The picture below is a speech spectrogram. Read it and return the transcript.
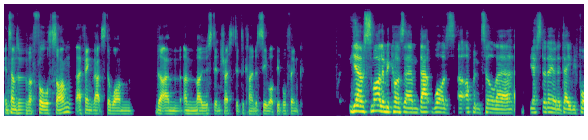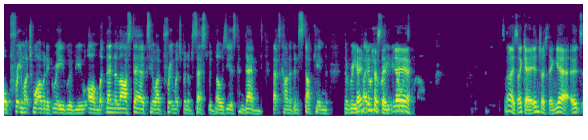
in terms of a full song, I think that's the one that I'm I'm most interested to kind of see what people think. Yeah, I'm smiling because um, that was uh, up until uh, yesterday or the day before pretty much what I would agree with you on. But then the last day or two, I've pretty much been obsessed with those years condemned. That's kind of been stuck in the replay. Okay, interesting. Yeah, yeah. Well. Nice. Okay, interesting. Yeah, it's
